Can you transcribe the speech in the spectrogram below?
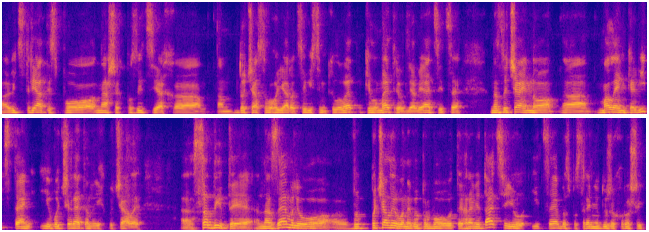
е, відстрілятись по наших позиціях е, там до часового яру. Це 8 кілометр- кілометрів для авіації. Це надзвичайно е, маленька відстань, і в очеретину їх почали е, садити на землю. Е, ви- Почали вони випробовувати гравітацію, і це безпосередньо дуже хороший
